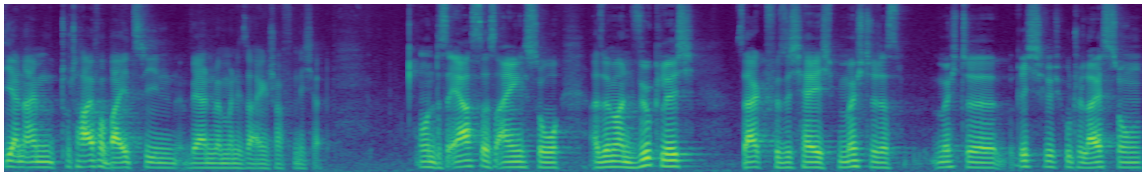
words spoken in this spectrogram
die an einem total vorbeiziehen werden, wenn man diese Eigenschaften nicht hat. Und das erste ist eigentlich so, also wenn man wirklich sagt für sich, hey, ich möchte das, möchte richtig, richtig gute Leistungen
